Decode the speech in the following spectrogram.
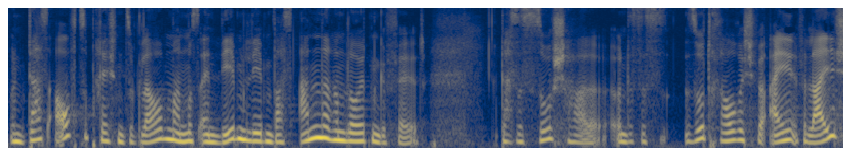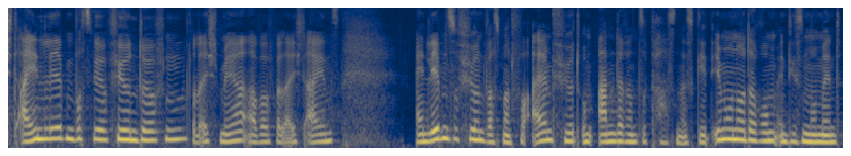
Und das aufzubrechen, zu glauben, man muss ein Leben leben, was anderen Leuten gefällt, das ist so schade. Und es ist so traurig für ein, vielleicht ein Leben, was wir führen dürfen, vielleicht mehr, aber vielleicht eins. Ein Leben zu führen, was man vor allem führt, um anderen zu passen. Es geht immer nur darum, in diesem Moment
